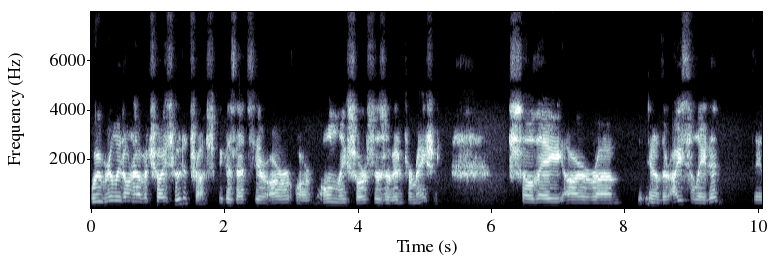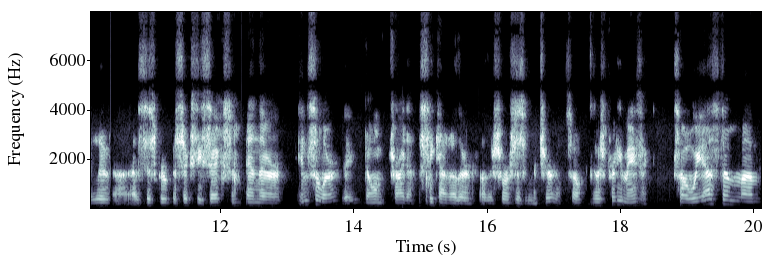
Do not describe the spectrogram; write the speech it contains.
we really don't have a choice who to trust because that's their, our, our only sources of information. So they are, um, you know, they're isolated. They live uh, as this group of 66, and, and they're insular. They don't try to seek out other other sources of material. So it was pretty amazing. So we asked them um,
